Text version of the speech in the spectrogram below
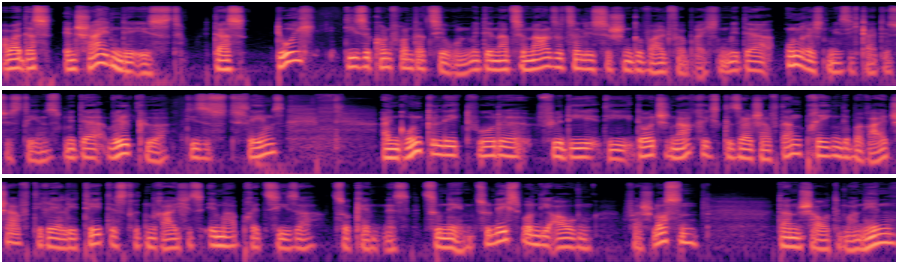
Aber das Entscheidende ist, dass durch diese Konfrontation mit den nationalsozialistischen Gewaltverbrechen, mit der Unrechtmäßigkeit des Systems, mit der Willkür dieses Systems ein Grund gelegt wurde für die die deutsche Nachkriegsgesellschaft dann prägende Bereitschaft, die Realität des Dritten Reiches immer präziser zur Kenntnis zu nehmen. Zunächst wurden die Augen verschlossen, dann schaute man hin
